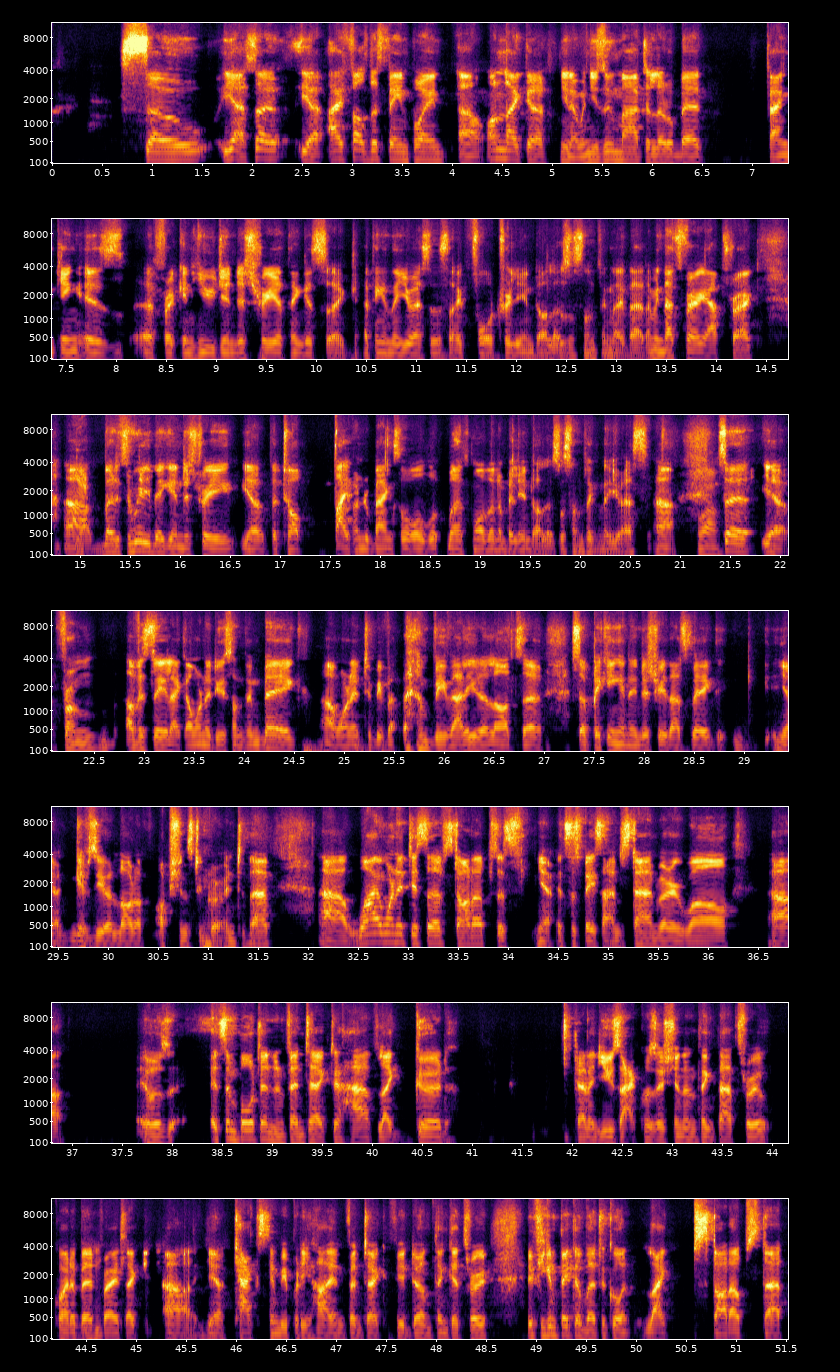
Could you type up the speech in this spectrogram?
so yeah, so yeah, I felt this pain point uh, on like a you know when you zoom out a little bit, banking is a freaking huge industry. I think it's like I think in the US it's like four trillion dollars or something like that. I mean that's very abstract, uh, yeah. but it's a really big industry. You know, the top 500 banks are all worth more than a billion dollars or something in the US. Uh, wow. So yeah, from obviously like I want to do something big. I want it to be be valued a lot. So so picking an industry that's big, you know, gives you a lot of options to grow into that. Uh, why I wanted to serve startups is you know it's a space I understand very well. Uh, it was it's important in fintech to have like good kind of user acquisition and think that through quite a bit, mm-hmm. right? Like, uh, yeah, CACs can be pretty high in fintech if you don't think it through. If you can pick a vertical like startups that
